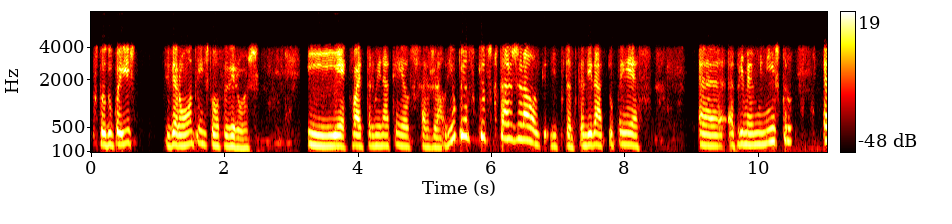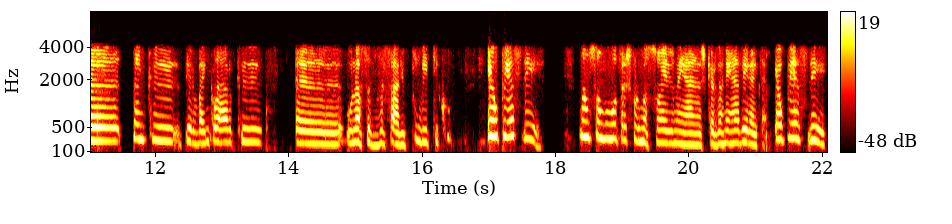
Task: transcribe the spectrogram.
por todo o país fizeram ontem e estão a fazer hoje. E é que vai determinar quem é o secretário-geral. E eu penso que o secretário-geral, e portanto candidato do PS uh, a primeiro-ministro, uh, tem que ter bem claro que uh, o nosso adversário político é o PSD. Não são outras formações, nem à esquerda nem à direita. É o PSD.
